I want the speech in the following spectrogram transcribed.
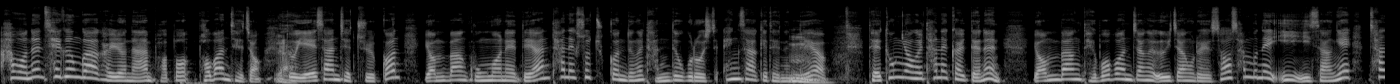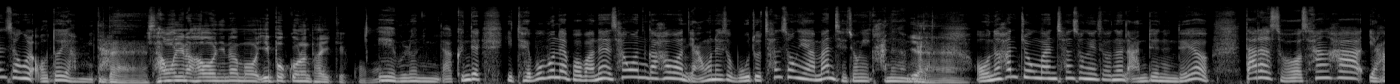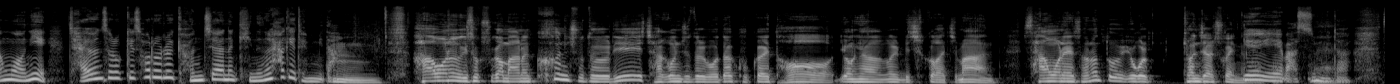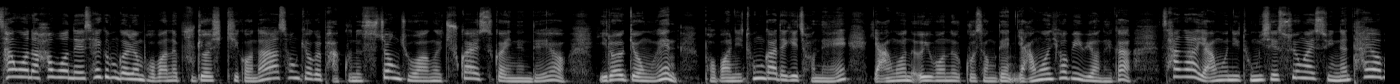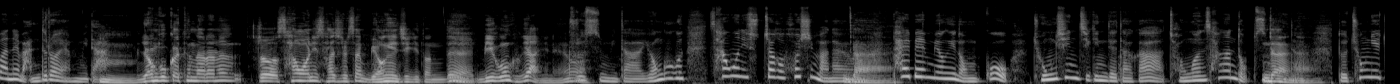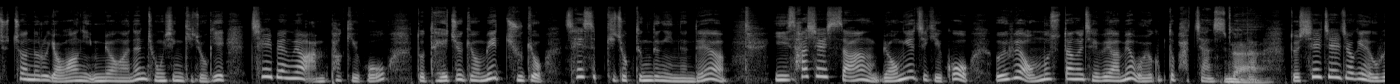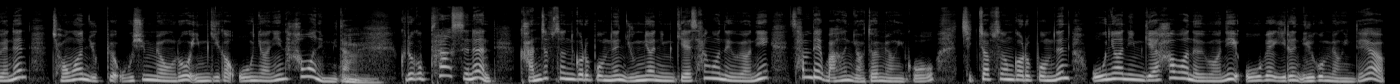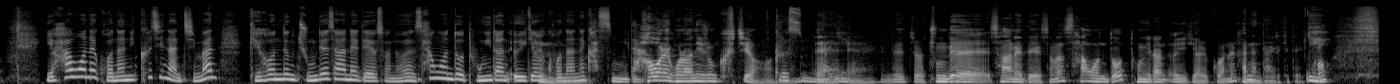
하원은 세금과 관련한 법원, 법안 제정, 예. 또 예산 제출권, 연방 공무원에 대한 탄핵 소추권 등을 단독으로 행사하게 되는데요. 음. 대통령을 탄핵할 때는 연방 대법원장을 의장으로 해서 3분의 2 이상의 찬성을 얻어야 합니다. 네, 상원이나 하원이나 뭐 입법권은 다 있겠고. 예, 물론입니다. 근데 이 대부분의 법안은 상원과 하원 양원에서 모두 찬성해야만 제정이 가능합니다. 예. 어느 한쪽만 찬성해서는 안 되는데요. 따라서 상하 양원이 자연스럽게 서로를 견제 하는 기능을 하게 됩니다. 음, 하원은 의석수가 많은 큰 주들이 작은 주들보다 국가에 더 영향을 미칠 것 같지만 상원에서는 또 이걸 견제할 수가 있는 예, 거고. 예, 맞습니다. 상원은 하원에 세금 관련 법안을 부결시키거나 성격을 바꾸는 수정 조항을 추가할 수가 있는데요. 이럴 경우엔 법안이 통과되기 전에 양원 의원으로 구성된 양원 협의위원회가 상하 양원이 동시에 수용할 수 있는 타협안을 만들어야 합니다. 음, 영국 같은 나라는 저 상원이 사실상 명예직이던데 미국은 그게 아니네요. 예. 그렇습니다. 영국은 상원이 숫자가 훨씬 많아요. 네. 800명이 넘고 종신직인데다가 정원 상한도 없습니다. 네, 네. 또 총리 추천 으로 여왕이 임명하는 종신 귀족이 700명 안팎이고 또 대주교 및 주교, 세습 귀족 등등이 있는데요. 이 사실상 명예직이고 의회 업무 수당을 제외하면 월급도 받지 않습니다. 네. 또 실질적인 의회는 정원 650명으로 임기가 5년인 하원입니다. 음. 그리고 프랑스는 간접 선거로 뽑는 6년 임기의 상원 의원이 348명이고 직접 선거로 뽑는 5년 임기의 하원 의원이 577명인데요. 이 하원의 권한이 크진 않지만 개헌 등 중대 사안에 대해서는 상원도 동일한 의결 음. 권한을 갖습니다. 하원의 권한이 좀 크죠. 그렇습니다. 예, 예. 예. 근데 저 중대 사안에 대해서는 상원도 동일한 의결권을 갖는다 이렇게 돼 있고 예.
